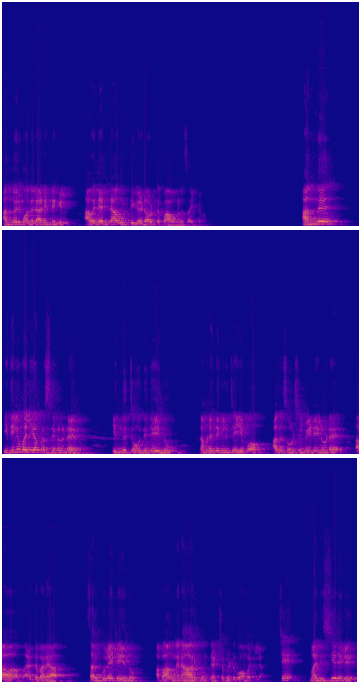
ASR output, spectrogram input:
അന്നൊരു മുതലാളി ഉണ്ടെങ്കിൽ അവന്റെ എല്ലാ വൃത്തികേടും അവിടുത്തെ പാവങ്ങളും സഹിക്കണം. അന്ന് ഇതിലും വലിയ പ്രശ്നങ്ങൾ ഉണ്ടായിരുന്നു. ഇന്ന് ചോദ്യം ചെയ്യുന്നു. നമ്മൾ എന്തെങ്കിലും ചെയ്യുമ്പോൾ അത് സോഷ്യൽ മീഡിയയിലൂടെ എന്താ പറയാ സർക്കുലേറ്റ് ചെയ്യുന്നു. അപ്പൊ അങ്ങനെ ആർക്കും രക്ഷപ്പെട്ടു പോകാൻ പറ്റില്ല. പക്ഷെ മനുഷ്യനിൽ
